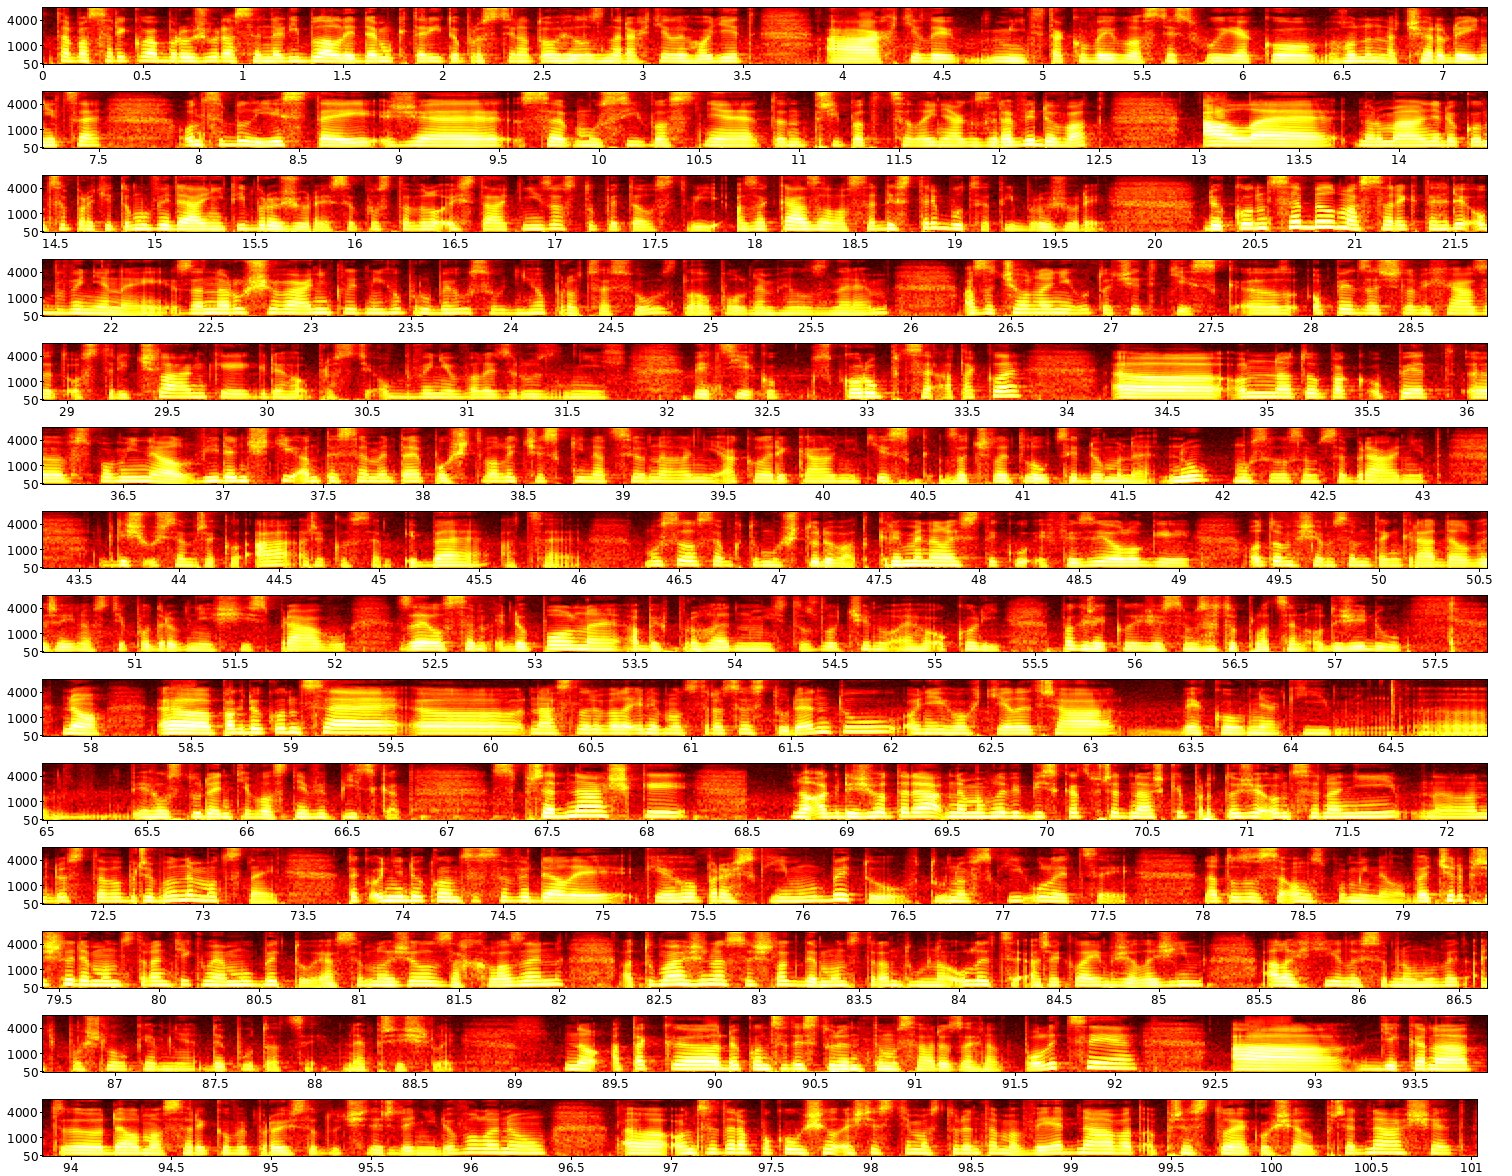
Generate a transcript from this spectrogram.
ta Masarykova brožura se nelíbila lidem, kteří to prostě na toho Hilsnera chtěli hodit a chtěli mít takový vlastně svůj jako hon na čarodejnice. On si byl jistý, že se musí vlastně ten případ celý nějak zrevidovat, ale normálně dokonce proti tomu vydání té brožury se postavilo i státní zastupitelství a zakázala se distribuce té brožury. Dokonce byl Masaryk tehdy obviněný za narušování klidného průběhu soudního procesu s Leopoldem Hilsnerem a začal na něj útočit tisk. E, opět začaly vycházet ostrý články, kde ho prostě obvinovali z různých věcí, jako z korupce a takhle. Uh, on na to pak opět uh, vzpomínal. Vídenčtí antisemité poštvali český nacionální a klerikální tisk, začali tlouci do mne. No, musel jsem se bránit. Když už jsem řekl A, řekl jsem i B a C. Musel jsem k tomu studovat kriminalistiku i fyziologii, o tom všem jsem tenkrát dal veřejnosti podrobnější zprávu. Zajel jsem i do Polné, abych prohlédl místo zločinu a jeho okolí. Pak řekli, že jsem za to placen od židů. No, uh, pak dokonce uh, následovaly i demonstrace studentů, oni ho chtěli třeba jako nějaký uh, jeho studenti vlastně vypískat z přednášky No a když ho teda nemohli vypískat z přednášky, protože on se na ní eh, nedostavil, protože byl nemocný, tak oni dokonce se vydali k jeho pražskému bytu v Tunovské ulici. Na to zase on vzpomínal. Večer přišli demonstranti k mému bytu. Já jsem ležel zachlazen a tu má žena sešla k demonstrantům na ulici a řekla jim, že ležím, ale chtěli se mnou mluvit, ať pošlou ke mně deputaci. Nepřišli. No a tak eh, dokonce ty studenty musela rozehnat policie a děkanát eh, dal Masarykovi pro jistotu čtyřdenní dovolenou. Eh, on se teda pokoušel ještě s těma studentama vyjednávat a přesto jako šel přednášet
